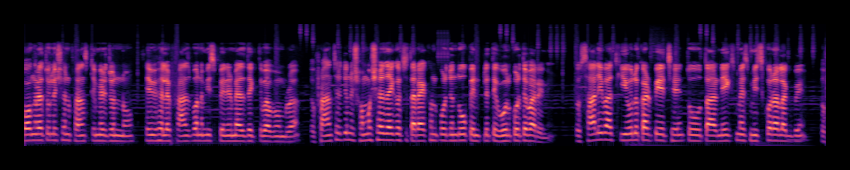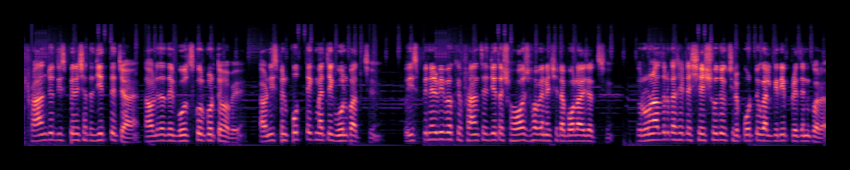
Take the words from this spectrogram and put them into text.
কংগ্রাচুলেশন ফ্রান্স টিমের জন্য। সেমিফাইনালে ফ্রান্স বনাম স্পেনের ম্যাচ দেখতে পাবো আমরা। তো ফ্রান্সের জন্য সমস্যার জায়গা হচ্ছে তারা এখন পর্যন্ত ওপেন প্লেতে গোল করতে পারেনি। তো সালিব আজকে ইয়েলো কার্ড পেয়েছে, তো তার নেক্সট ম্যাচ মিস করা লাগবে। তো ফ্রান্স যদি স্পেনের সাথে জিততে চায়, তাহলে তাদের গোল স্কোর করতে হবে। কারণ স্পেন প্রত্যেক ম্যাচে গোল পাচ্ছে। তো স্পেনের বিপক্ষে ফ্রান্সের যেতে সহজ হবে না, সেটা বলাই যাচ্ছে। তো রোনালদোর কাছে এটা শেষ সুযোগ ছিল পর্তুগালকে রিপ্রেজেন্ট করা।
